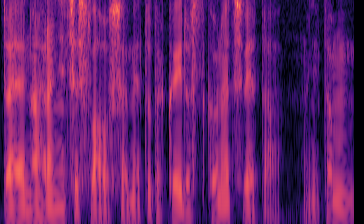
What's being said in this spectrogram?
to je na hranici s Laosem, je to takový dost konec světa. Oni tam,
